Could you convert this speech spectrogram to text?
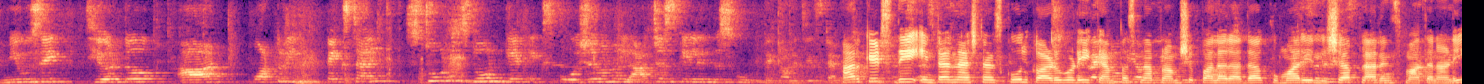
music theatre art pottery textile students don't get exposure on a larger scale in the school ಆರ್ಕಿಡ್ಸ್ ದಿ ಇಂಟರ್ನ್ಯಾಷನಲ್ ಸ್ಕೂಲ್ ಕಾಡುಗೋಡಿ ಕ್ಯಾಂಪಸ್ನ ಪ್ರಾಂಶುಪಾಲರಾದ ಕುಮಾರಿ ಲಿಶಾ ಫ್ಲಾರೆನ್ಸ್ ಮಾತನಾಡಿ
